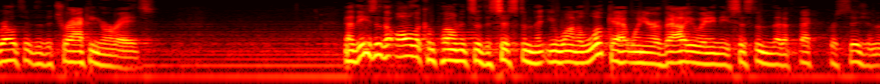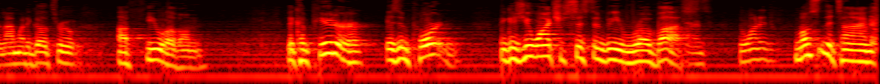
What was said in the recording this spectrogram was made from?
relative to the tracking arrays. Now, these are the, all the components of the system that you want to look at when you're evaluating these systems that affect precision, and I'm going to go through a few of them. The computer is important because you want your system to be robust. You most of the time,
